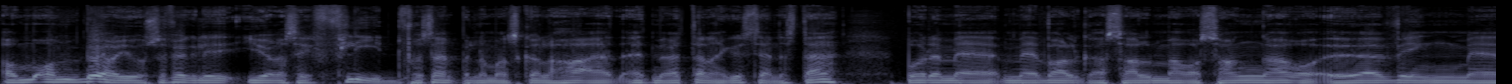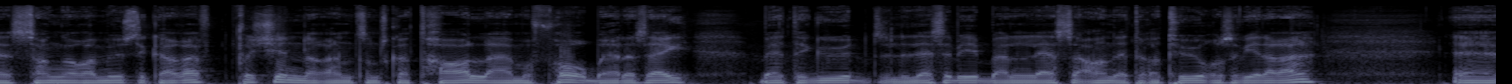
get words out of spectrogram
og Man bør jo selvfølgelig gjøre seg flid, f.eks. når man skal ha et, et møte eller en gudstjeneste, både med, med valg av salmer og sanger, og øving med sanger og musikere. Forkynneren som skal tale, må forberede seg, be til Gud, lese Bibelen, lese annen litteratur osv. Eh,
